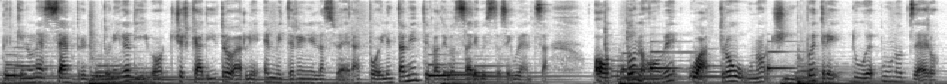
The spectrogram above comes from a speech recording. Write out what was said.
perché non è sempre tutto negativo, cercate di trovarli e metterli nella sfera e poi lentamente fate passare questa sequenza 8, 9, 4, 1, 5, 3, 2, 1, 0.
